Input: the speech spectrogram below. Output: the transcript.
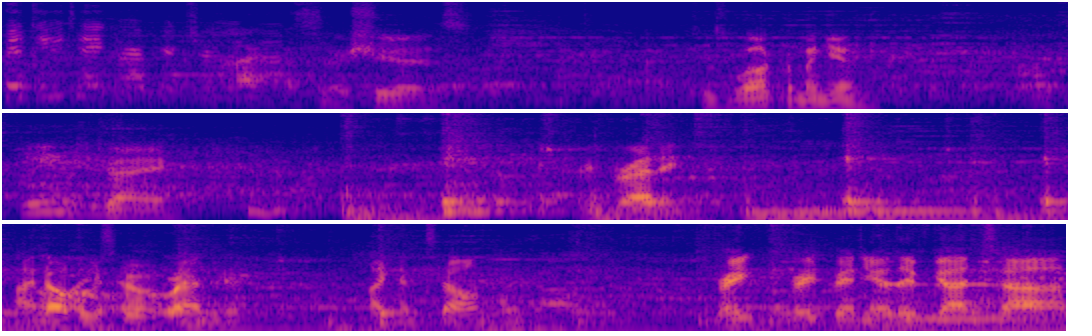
Could you take our picture? There she is. She's welcoming you. There's Jay. He's ready. I know who's who around here. I can tell. Great, great venue. They've got uh,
